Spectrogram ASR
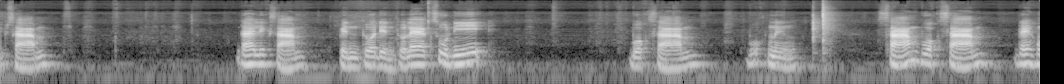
43 ได้เลข 3 เป็นตัวเด่นตัวแรกสูตรนี้ บวก 3 บวก 1 3 บวก 3 ได้ 6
